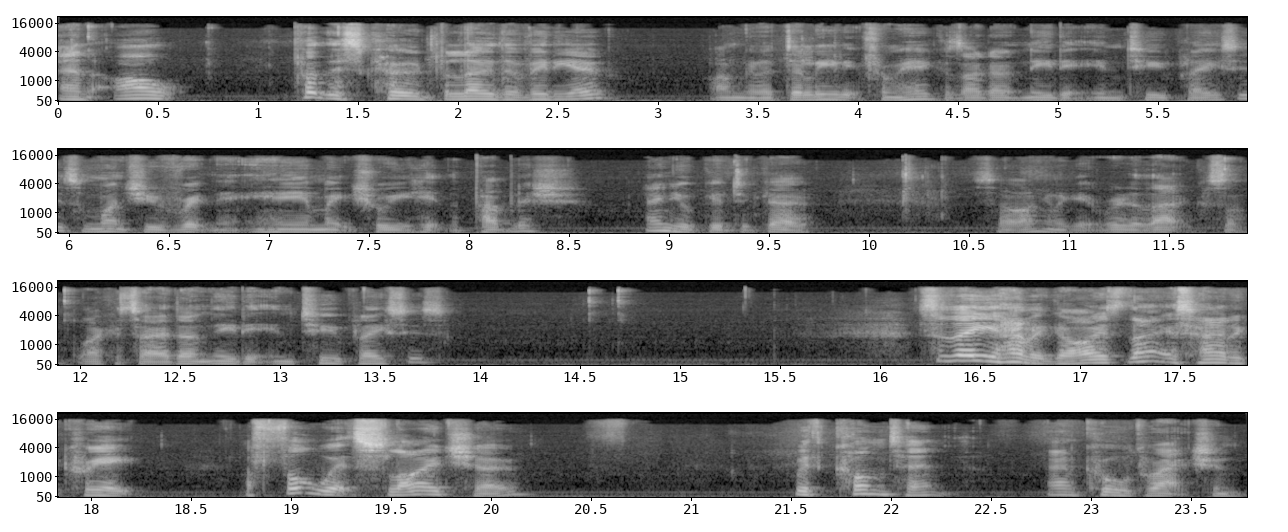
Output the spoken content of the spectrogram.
And I'll put this code below the video. I'm going to delete it from here because I don't need it in two places. And once you've written it in here make sure you hit the publish and you're good to go. So I'm going to get rid of that because like I say I don't need it in two places. So there you have it guys. That is how to create a full width slideshow with content and call to action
